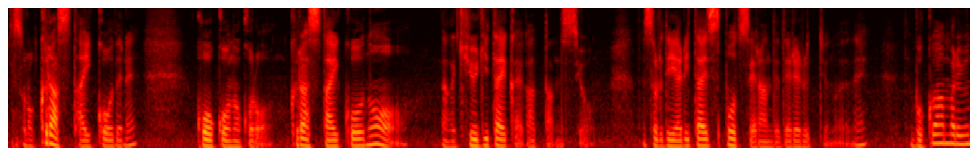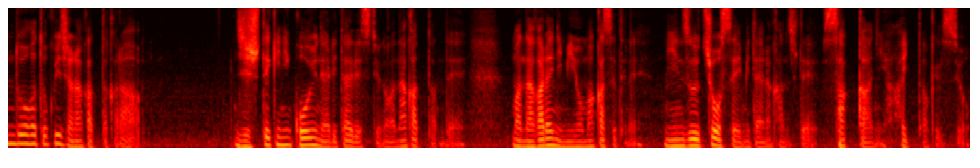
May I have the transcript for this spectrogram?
そのクラス対抗でね、高校の頃、クラス対抗のなんか球技大会があったんですよ。それでやりたいスポーツ選んで出れるっていうのでね。僕はあんまり運動が得意じゃなかったから、自主的にこういうのやりたいですっていうのがなかったんで、まあ流れに身を任せてね、人数調整みたいな感じでサッカーに入ったわけですよ。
